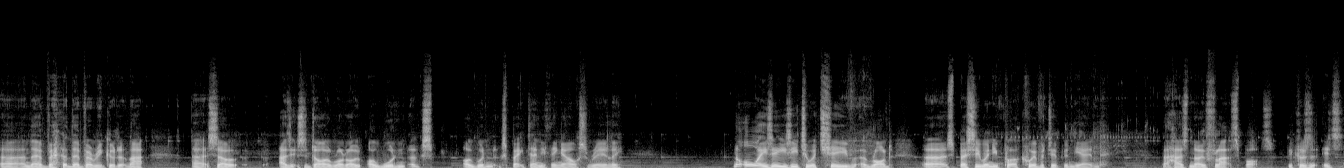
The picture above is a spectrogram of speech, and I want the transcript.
uh, and they're they're very good at that. Uh, so, as it's a Daiwa rod, I, I wouldn't I wouldn't expect anything else really. Not always easy to achieve a rod, uh, especially when you put a quiver tip in the end that has no flat spots, because it's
